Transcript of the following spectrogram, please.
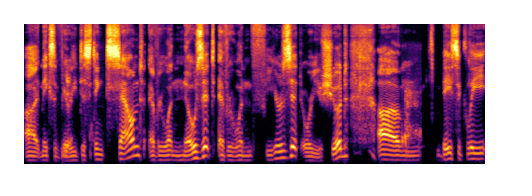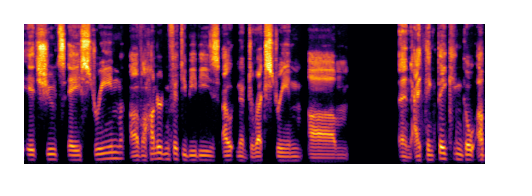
Uh, it makes a Yeah. very distinct sound. Everyone knows it. Everyone fears it, or you should. Um, basically, it shoots a stream of 150 BBs out in a direct stream. Um, and I think they can go up.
